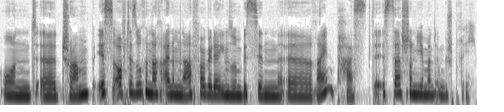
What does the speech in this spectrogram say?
Und äh, Trump ist auf der Suche nach einem Nachfolger, der ihm so ein bisschen äh, reinpasst. Ist da schon jemand im Gespräch?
